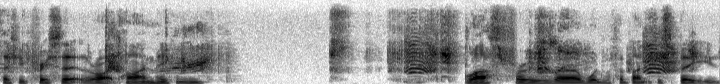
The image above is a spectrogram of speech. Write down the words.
So if you press it at the right time, he can blast through uh, wood with a bunch of speed.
